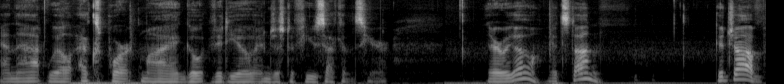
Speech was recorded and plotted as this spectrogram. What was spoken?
And that will export my goat video in just a few seconds here. There we go, it's done. Good job.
